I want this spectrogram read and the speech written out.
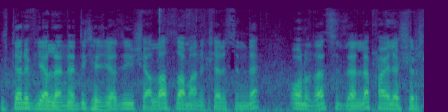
muhtelif yerlerine dikeceğiz. İnşallah zaman içerisinde onu da sizlerle paylaşırız.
